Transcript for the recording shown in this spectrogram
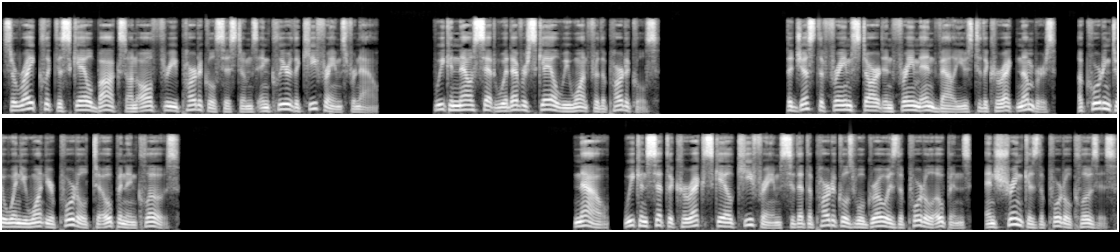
so right-click the Scale box on all three particle systems and clear the keyframes for now. We can now set whatever scale we want for the particles. Adjust the frame start and frame end values to the correct numbers, according to when you want your portal to open and close. Now, we can set the correct scale keyframes so that the particles will grow as the portal opens, and shrink as the portal closes.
